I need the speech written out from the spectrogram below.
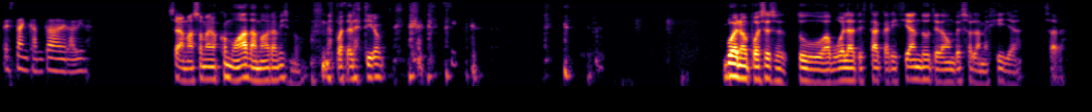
está encantada de la vida. O sea, más o menos como Adam ahora mismo, después del estirón. Sí. Bueno, pues eso, tu abuela te está acariciando, te da un beso en la mejilla, Sara.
